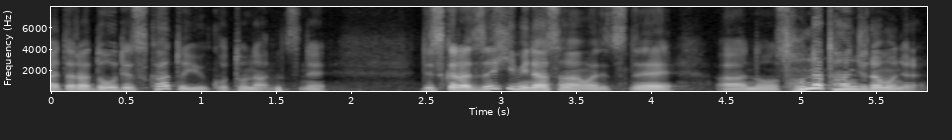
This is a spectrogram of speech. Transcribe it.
えたらどうですか？ということなんですね。ですからぜひ皆さんはですねあのそんな単純なもんじゃない。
